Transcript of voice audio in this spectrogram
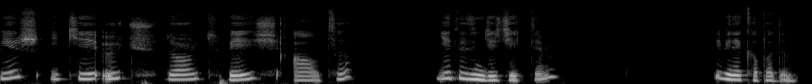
1, 2, 3, 4, 5, 6, 7 zincir çektim. Dibine kapadım.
